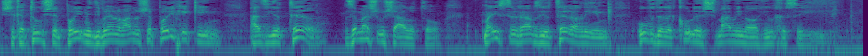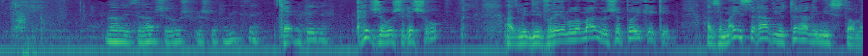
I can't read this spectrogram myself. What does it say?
שכתוב שפוי, מדבריהם למדנו שפויקקים, אז יותר, זה מה שהוא שאל אותו. מייסר רב זה יותר אלים, עובדה לכולי שמע מינו הלכסי. מה מייסר רב שראו שקשרו את המקווה? כן, שראו שקשרו. אז מדבריהם למדנו שפויקקים. אז מייסר רב יותר אלים מסתומה.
